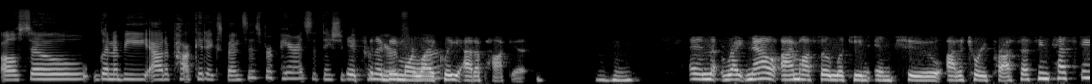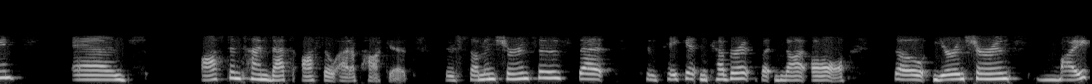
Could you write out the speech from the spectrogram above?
also going to be out of pocket expenses for parents that they should be? It's going to be more for? likely out of pocket. Mm-hmm. And right now, I'm also looking into auditory processing testing, and oftentimes that's also out of pocket. There's some insurances that can take it and cover it, but not all. So your insurance might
